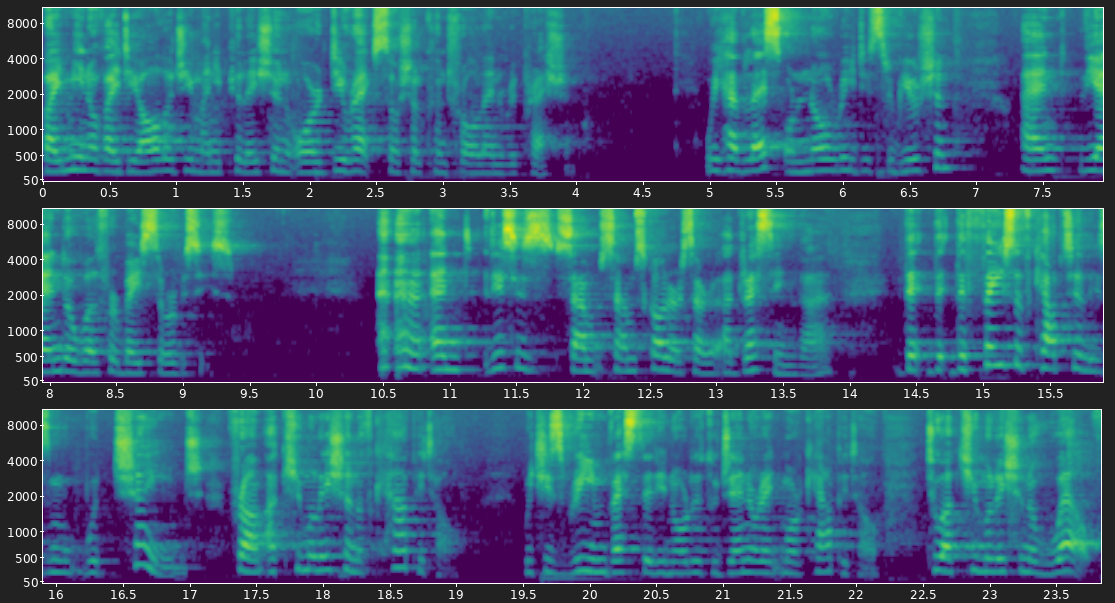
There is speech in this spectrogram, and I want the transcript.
by means of ideology, manipulation, or direct social control and repression. We have less or no redistribution and the end of welfare-based services. and this is, some, some scholars are addressing that. The, the, the face of capitalism would change from accumulation of capital which is reinvested in order to generate more capital, to accumulation of wealth,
